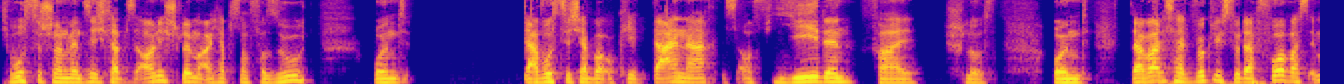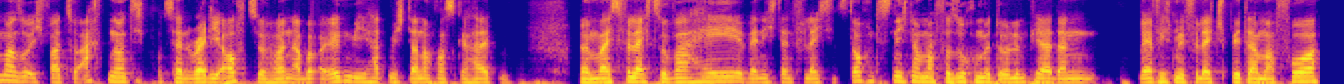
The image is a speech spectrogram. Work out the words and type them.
Ich wusste schon, wenn es nicht klappt, ist auch nicht schlimm, aber ich habe es noch versucht. Und da wusste ich aber, okay, danach ist auf jeden Fall Schluss. Und da war das halt wirklich so, davor war es immer so, ich war zu 98 Prozent ready aufzuhören, aber irgendwie hat mich da noch was gehalten. Ähm, weil es vielleicht so war, hey, wenn ich dann vielleicht jetzt doch das nicht nochmal versuche mit Olympia, dann werfe ich mir vielleicht später mal vor,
